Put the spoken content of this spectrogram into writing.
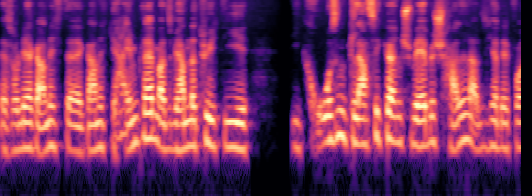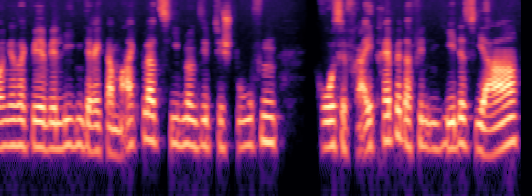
Der soll ja gar nicht, äh, gar nicht geheim bleiben. Also wir haben natürlich die, die großen Klassiker in Schwäbisch Hall. Also ich hatte vorhin gesagt, wir, wir liegen direkt am Marktplatz, 77 Stufen, große Freitreppe. Da finden jedes Jahr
